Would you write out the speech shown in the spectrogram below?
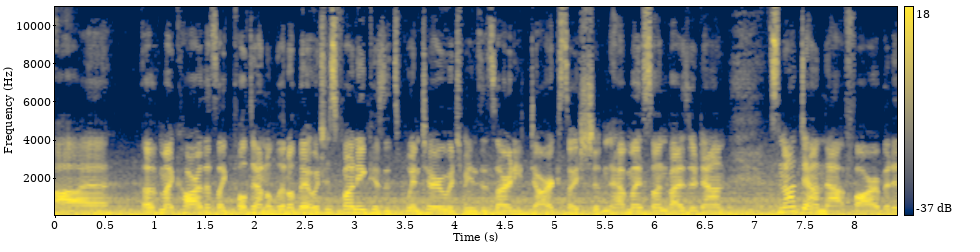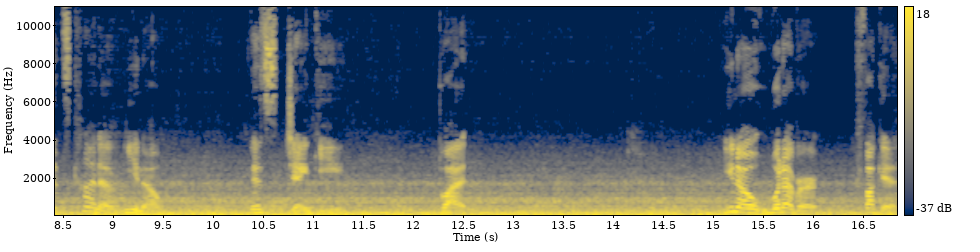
uh, of my car that's like pulled down a little bit, which is funny because it's winter, which means it's already dark, so I shouldn't have my sun visor down. It's not down that far, but it's kind of, you know, it's janky. But, you know, whatever. Fuck it,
